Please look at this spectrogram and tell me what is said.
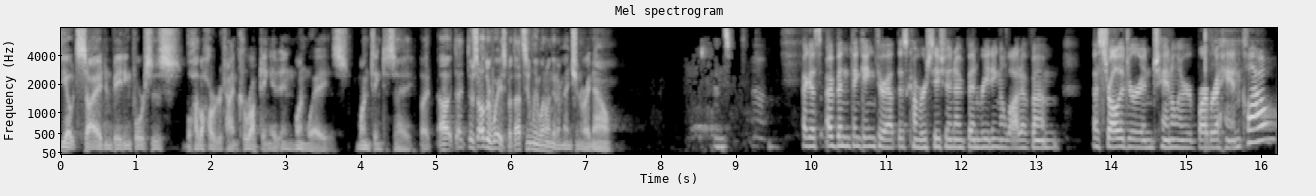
the outside invading forces will have a harder time corrupting it in one way is one thing to say. But uh, th- there's other ways, but that's the only one I'm going to mention right now. I guess I've been thinking throughout this conversation. I've been reading a lot of um, astrologer and channeler Barbara Hand Clow.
